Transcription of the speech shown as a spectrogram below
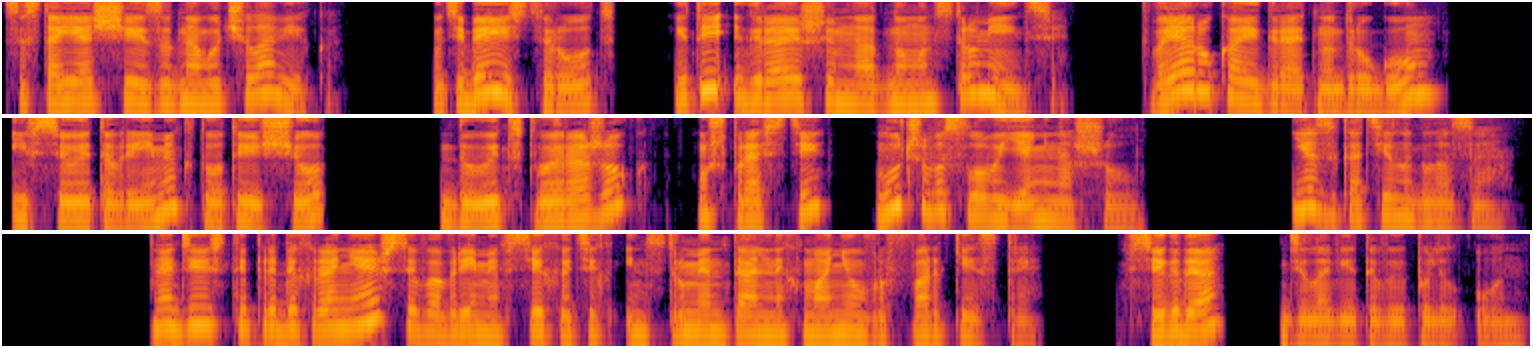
состоящая из одного человека. У тебя есть рот, и ты играешь им на одном инструменте твоя рука играет на другом, и все это время кто-то еще дует в твой рожок. Уж прости, лучшего слова я не нашел. Я закатила глаза. «Надеюсь, ты предохраняешься во время всех этих инструментальных маневров в оркестре?» «Всегда», — деловито выпалил он.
